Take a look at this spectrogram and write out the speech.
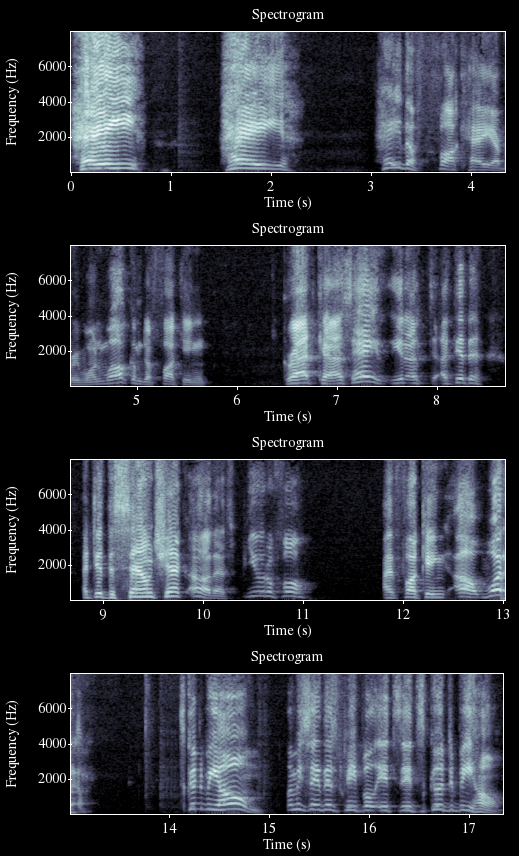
hey, hey, hey, the fuck, hey, everyone. Welcome to fucking Gradcast. Hey, you know, I did the, I did the sound check. Oh, that's beautiful. I fucking, oh, what? It's good to be home. Let me say this, people. It's it's good to be home.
